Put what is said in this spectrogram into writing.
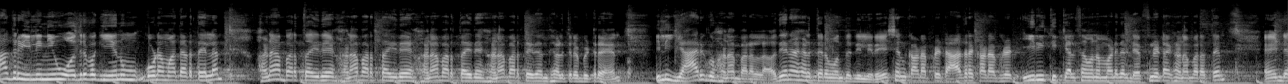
ಆದರೆ ಇಲ್ಲಿ ನೀವು ಅದ್ರ ಬಗ್ಗೆ ಏನು ಕೂಡ ಮಾತಾಡ್ತಾ ಇಲ್ಲ. ಹಣ ಬರ್ತಾ ಇದೆ, ಹಣ ಬರ್ತಾ ಇದೆ, ಹಣ ಬರ್ತಾ ಇದೆ, ಹಣ ಬರ್ತಾ ಇದೆ ಅಂತ ಹೇಳ್ತೀರ ಬಿಟ್ಟರೆ ಇಲ್ಲಿ ಯಾರಿಗೂ ಹಣ ಬರಲ್ಲ. ಅದೇ ನಾನು ಇಲ್ಲಿ ration card update, Aadhaar card update ಈ ರೀತಿ ಕೆಲಸವನ್ನು ಮಾಡಿದರೆ ಡೆಫಿನೆಟಾಗಿ ಹಣ ಬರುತ್ತೆ. ಆ್ಯಂಡ್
